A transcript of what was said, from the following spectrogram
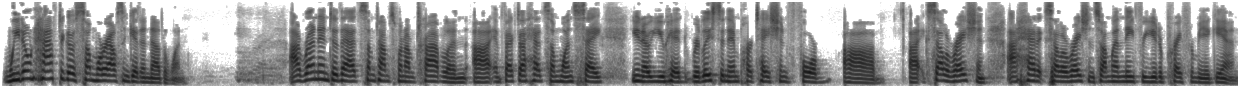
we don't have to go somewhere else and get another one. I run into that sometimes when I'm traveling. Uh, in fact, I had someone say, you know, you had released an impartation for uh, uh, acceleration. I had acceleration, so I'm going to need for you to pray for me again.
